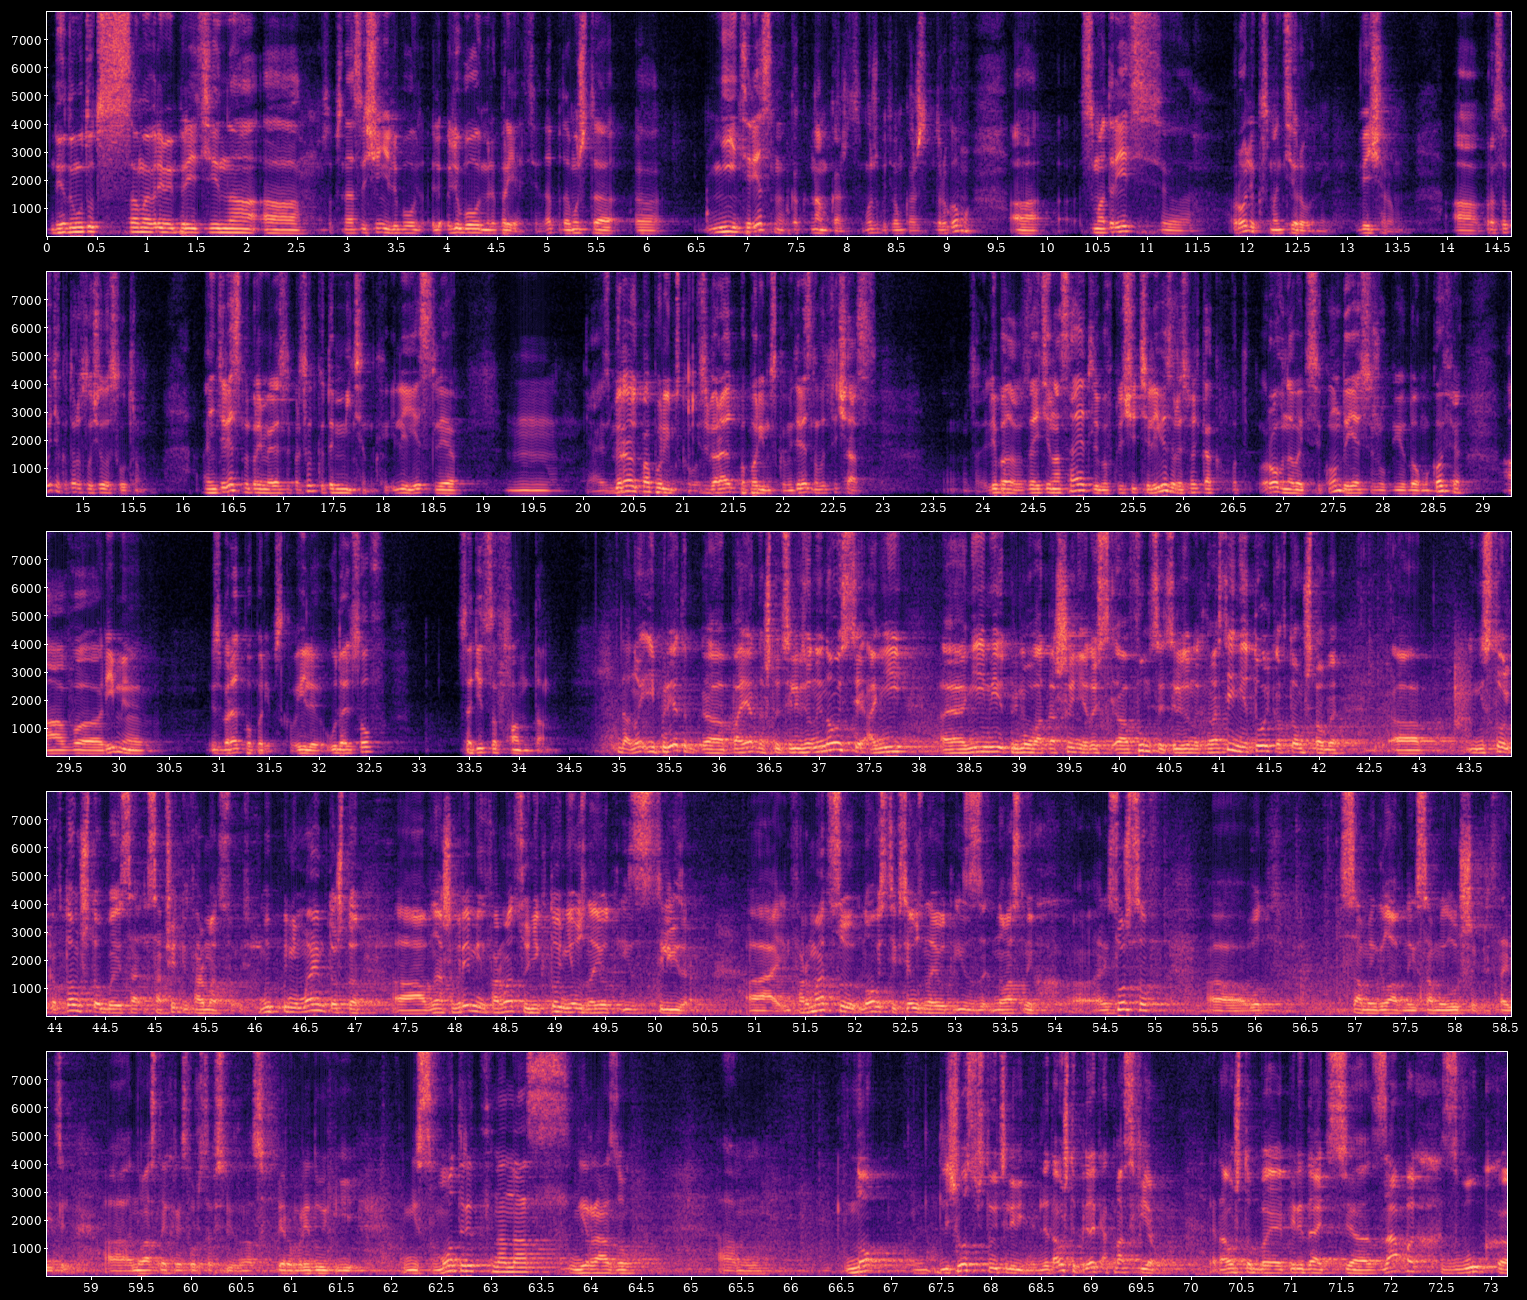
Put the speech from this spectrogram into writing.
Я думаю, тут самое время перейти на, а, собственно, освещение любого, любого мероприятия, да, потому что э, неинтересно, как нам кажется, может быть, вам кажется по-другому, а, смотреть э, ролик, смонтированный вечером, а, про событие, которое случилось утром. А интересно, например, если происходит какой-то митинг, или если... Избирают Папу Римского. Избирают Папу Римского. Интересно, вот сейчас либо зайти на сайт, либо включить телевизор и смотреть, как вот ровно в эти секунды я сижу, пью дома кофе, а в Риме избирают Папу Римского. Или Удальцов садится в фонтан. Да, но и при этом э, понятно, что телевизионные новости, они э, не имеют прямого отношения, то есть э, функция телевизионных новостей не только в том, чтобы э, не столько в том, чтобы со сообщать информацию. Мы понимаем то, что э, в наше время информацию никто не узнает из телевизора. А информацию, новости все узнают из новостных э, ресурсов. Э, вот самый главный и самый лучший представитель новостных ресурсов сидит у нас в первом ряду и не смотрит на нас ни разу. Но для чего существует телевидение? Для того, чтобы передать атмосферу, для того, чтобы передать запах, звук,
